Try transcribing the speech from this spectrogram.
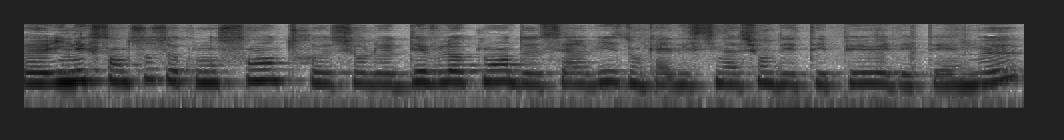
Euh, Inextenso se concentre sur le développement de services donc à destination des TPE et des PME,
